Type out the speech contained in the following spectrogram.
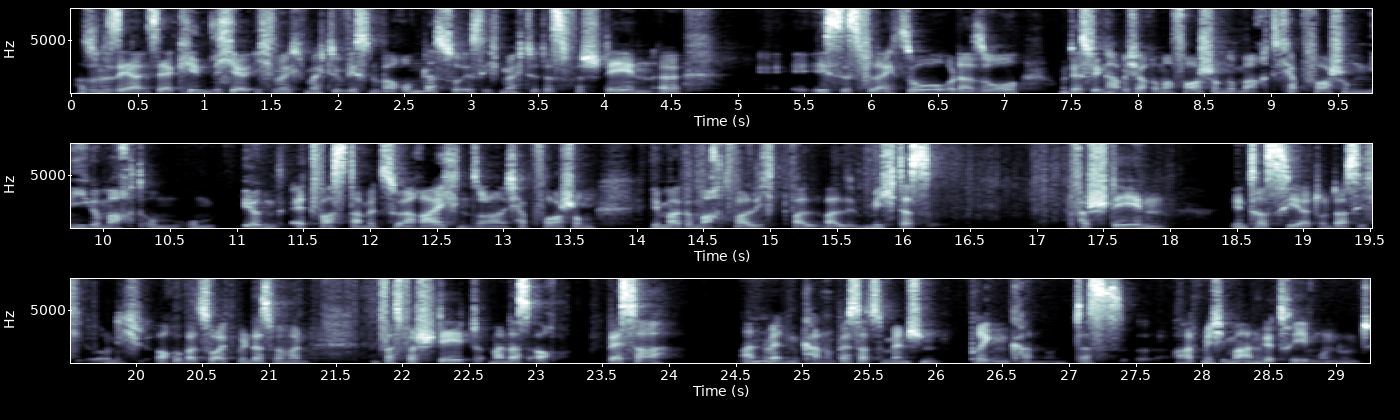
Also eine sehr, sehr kindliche, ich möchte wissen, warum das so ist, ich möchte das verstehen, äh, ist es vielleicht so oder so? Und deswegen habe ich auch immer Forschung gemacht. Ich habe Forschung nie gemacht, um, um irgendetwas damit zu erreichen, sondern ich habe Forschung immer gemacht, weil ich, weil, weil mich das Verstehen interessiert und dass ich und ich auch überzeugt bin, dass wenn man etwas versteht, man das auch besser anwenden kann und besser zu Menschen bringen kann. Und das hat mich immer angetrieben und, und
